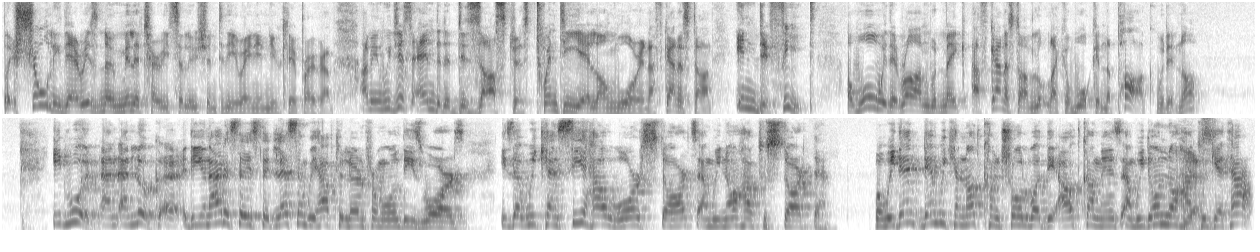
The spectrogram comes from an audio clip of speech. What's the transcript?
But surely there is no military solution to the Iranian nuclear program. I mean, we just ended a disastrous 20 year long war in Afghanistan in defeat. A war with Iran would make Afghanistan look like a walk in the park, would it not? It would. And, and look, uh, the United States, the lesson we have to learn from all these wars is that we can see how war starts and we know how to start them. But we then, then we cannot control what the outcome is and we don't know how yes. to get out.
